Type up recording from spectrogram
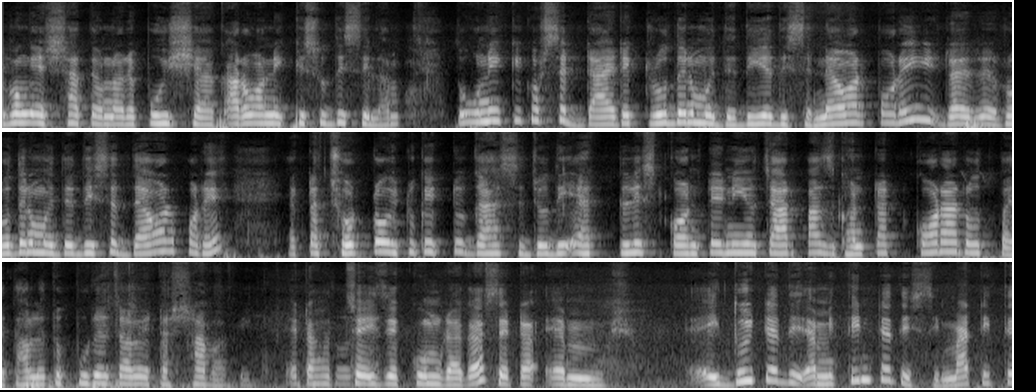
এবং এর সাথে ওনারে পুঁই শাক আরও অনেক কিছু দিছিলাম। তো উনি কী করছে ডাইরেক্ট রোদের মধ্যে দিয়ে দিছে। নেওয়ার পরেই রোদের মধ্যে দিছে। দেওয়ার পরে একটা ছোট্ট ওইটুকু একটু গাছ যদি অ্যাটলিস্ট কন্টিনিউ চার পাঁচ ঘণ্টা কড়া রোদ পায়, তাহলে তো পুড়ে যাবে, এটা স্বাভাবিক। এটা হচ্ছে এই যে কুমড়া গাছ, এটা এই দুইটা আমি তিনটা দিছি। মাটিতে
